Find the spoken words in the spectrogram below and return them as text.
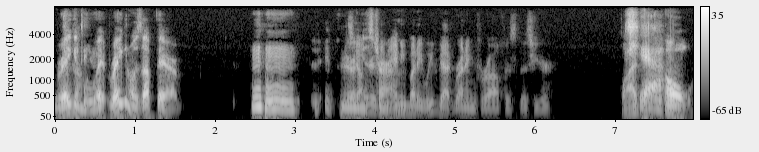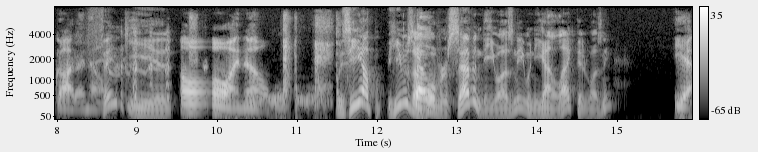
Reagan, Reagan was up there. Mm-hmm. It's During younger his than term. anybody we've got running for office this year. Well, I Yeah. Oh God, I know. think he is, Oh, I know. Was he up. He was up over 70, wasn't he, when he got elected, wasn't he? Yeah.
